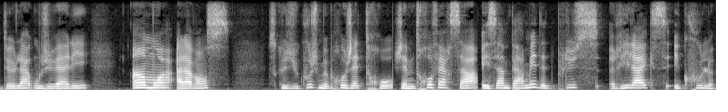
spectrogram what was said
de là où je vais aller un mois à l'avance parce que du coup, je me projette trop. J'aime trop faire ça. Et ça me permet d'être plus relax et cool.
